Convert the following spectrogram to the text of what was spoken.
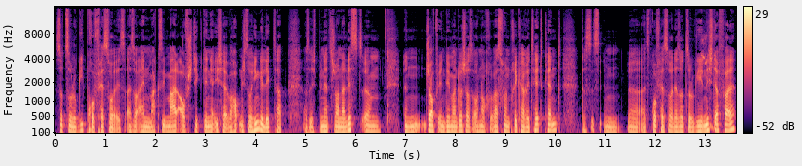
Soziologieprofessor ist, also ein Maximalaufstieg, den ja ich ja überhaupt nicht so hingelegt habe. Also ich bin jetzt Journalist, ähm, ein Job, in dem man durchaus auch noch was von Prekarität kennt. Das ist im, äh, als Professor der Soziologie nicht der Fall.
